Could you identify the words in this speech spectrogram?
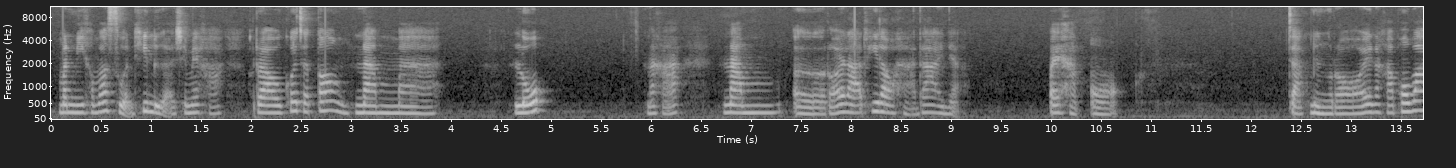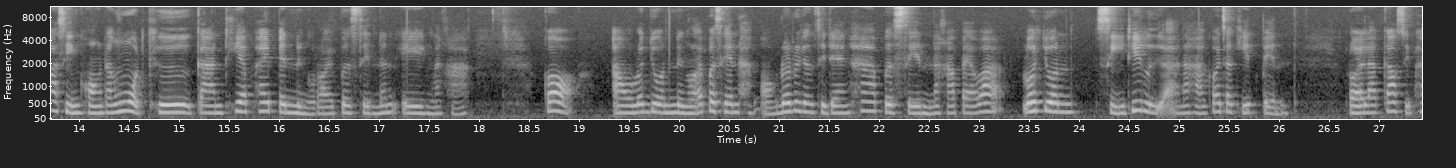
มันมีคำว่าส่วนที่เหลือใช่ไหมคะ เราก็จะต้องนำมา ลบนะคะนำร้อยละที่เราหาได้เนี่ยไปหักออกจาก 100 นะคะ เพราะว่าสิ่งของทั้งหมดคือการเทียบให้เป็น 100%นั่นเองนะคะ ก็เอารถยนต์ 100%หักออกด้วยรถยนต์สีแดง 5%นะคะ แปลว่ารถยนต์สีที่เหลือนะคะ ก็จะคิดเป็นร้อยละ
